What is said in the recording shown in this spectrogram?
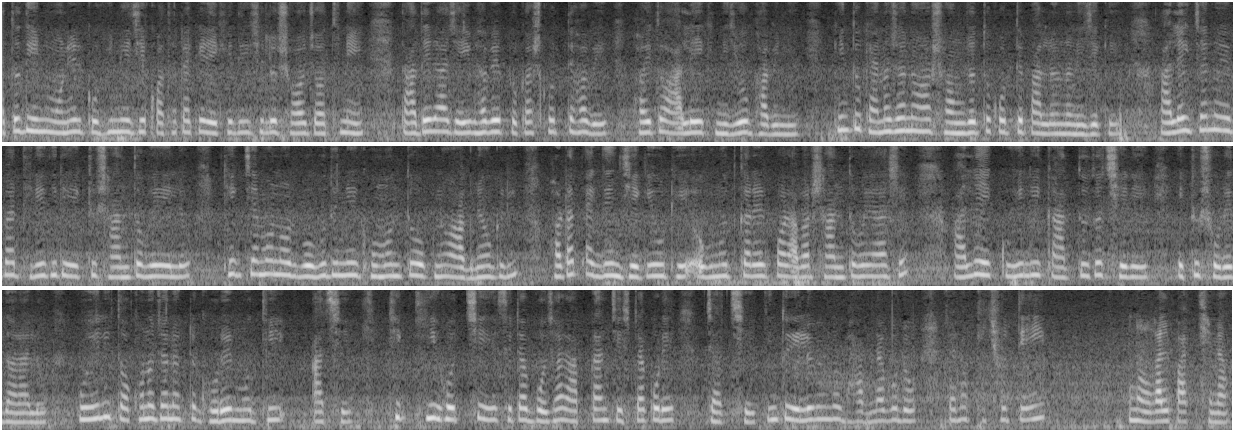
এতদিন মনের গহীনে যে কথাটাকে রেখে দিয়েছিল সযত্নে, তাদের আজ এইভাবে প্রকাশ করতে হবে, হয়তো আলেক নিজেও ভাবেনি। কিন্তু কেন যেন আর সংযত করতে পারল না নিজেকে। আলেক যেন এবার ধীরে ধীরে একটু শান্ত হয়ে এলো, ঠিক যেমন ওর বহুদিনের ঘুমন্ত অগ্ন আগ্নেয়গিরি, হঠাৎ একদিন জেগে উঠে অগ্নুৎকারের পর আবার শান্ত হয়ে আসে। আলেক কুহেলির কাঁদ দুটো ছেড়ে একটু সরে দাঁড়াল। কুহেলি তখনও যেন একটা ঘোরের মধ্যেই আছে। ঠিক কী হচ্ছে সেটা বোঝার আপ্রাণ চেষ্টা করে যাচ্ছে। কিন্তু এলোমেলো ভাবনাগুলো যেন কিছুতেই নাগাল পাচ্ছে না।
